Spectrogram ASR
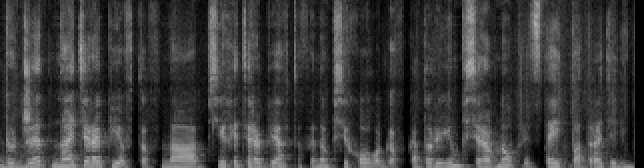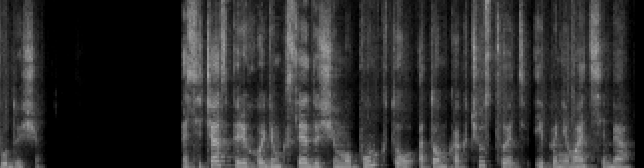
бюджет на терапевтов, на психотерапевтов и на психологов, которые им все равно предстоит потратить в будущем. А сейчас переходим к следующему пункту о том, как чувствовать и понимать себя.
